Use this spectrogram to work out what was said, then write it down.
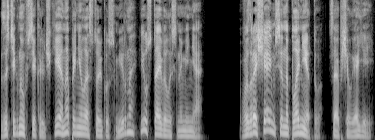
Застегнув все крючки, она приняла стойку смирно и уставилась на меня. «Возвращаемся на планету», — сообщил я ей.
